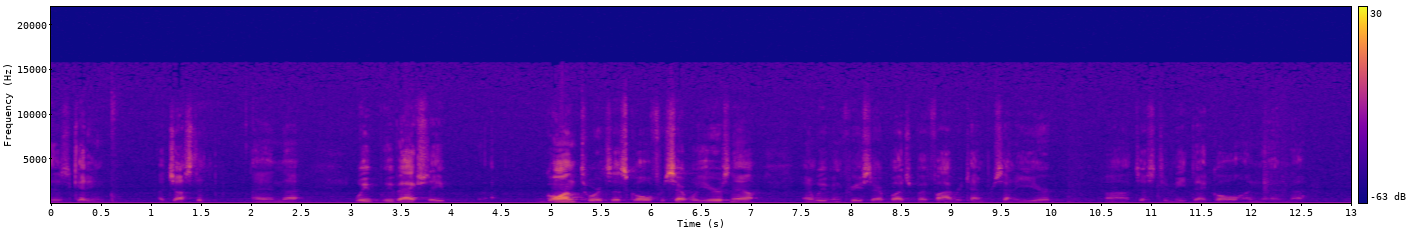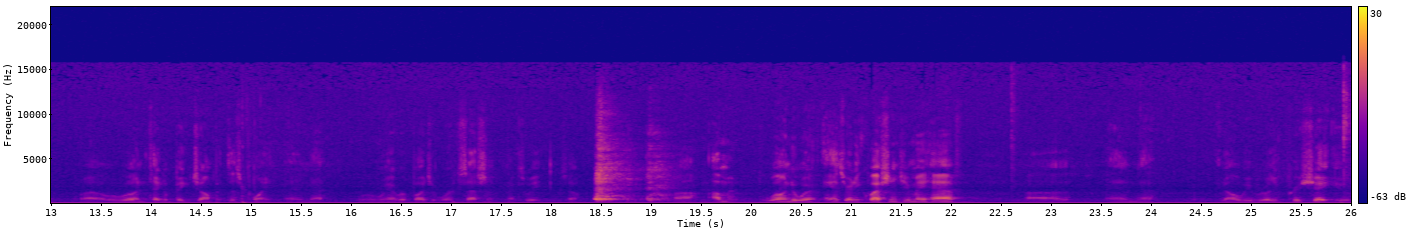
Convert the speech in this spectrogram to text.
is getting adjusted. And uh, we've, actually gone towards this goal for several years now, and we've increased our budget by 5 or 10 percent a year uh, just to meet that goal. And, and uh, uh, we're willing to take a big jump at this point, and uh, we have our budget work session next week. So uh, I'm willing to answer any questions you may have, and you know we really appreciate you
